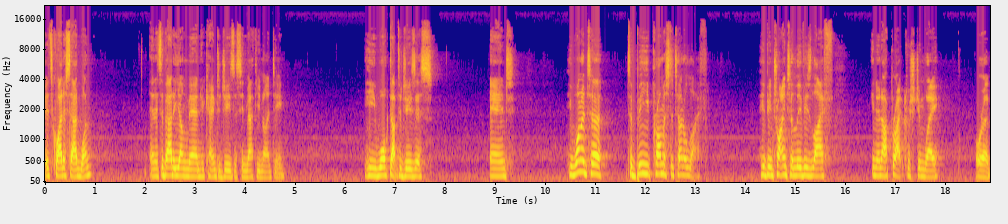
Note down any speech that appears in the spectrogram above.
it's quite a sad one. And it's about a young man who came to Jesus in Matthew 19. He walked up to Jesus and he wanted to, to be promised eternal life. He'd been trying to live his life in an upright Christian way or a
